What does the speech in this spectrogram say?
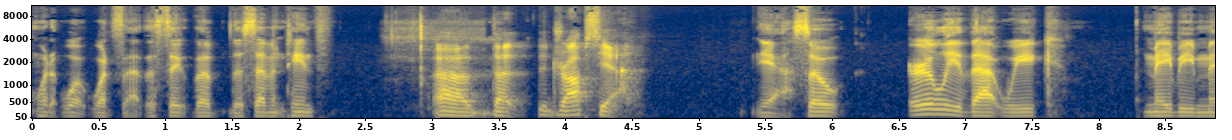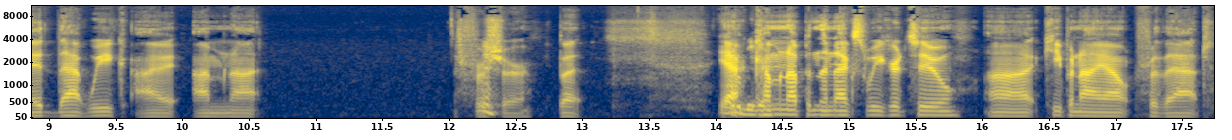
what what what's that the the the seventeenth. Uh, that it drops, yeah, yeah. So early that week, maybe mid that week. I I'm not for sure, but yeah, coming up in the next week or two. Uh, keep an eye out for that.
